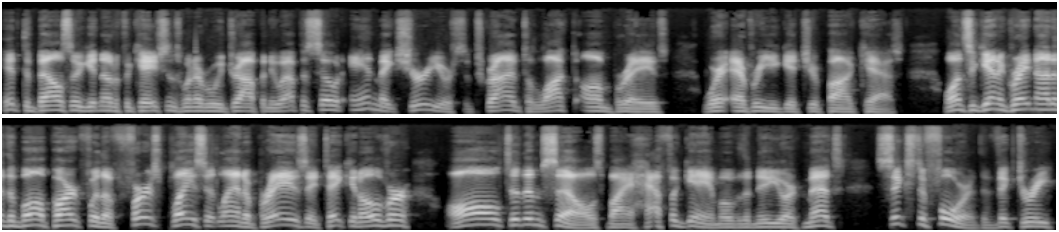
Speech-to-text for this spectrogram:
Hit the bell so you get notifications whenever we drop a new episode, and make sure you're subscribed to Locked On Braves wherever you get your podcast. Once again, a great night at the ballpark for the first place Atlanta Braves. They take it over all to themselves by half a game over the New York Mets, six to four. The victory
